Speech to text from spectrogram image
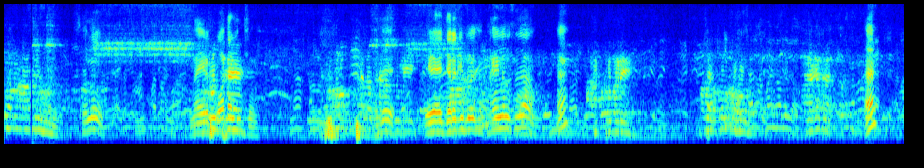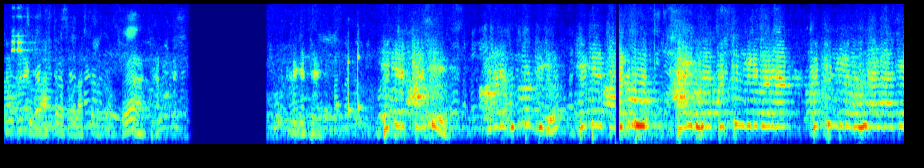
কোনো নামে হয়। না এটা কটা দিচ্ছ। সব খেলা এ, এরা যারা জিতবে ফাইনাল হ্যাঁ? হ্যাঁ? হ্যাঁ, পাশে উত্তর দিকে গেটের সাইড হয়ে পশ্চিম দিকে চলে যান। দক্ষিণ দিকে বহু জায়গা আছে।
